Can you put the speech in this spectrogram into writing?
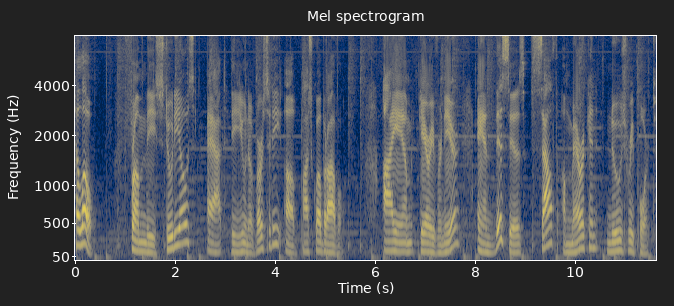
Hello from the studios at the University of Pascual Bravo. I am Gary Vernier and this is South American News Report.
